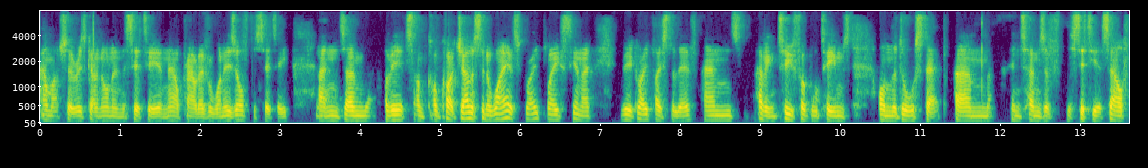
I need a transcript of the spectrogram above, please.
how much there is going on in the city and how proud everyone is of the city. Yeah. And um, I mean, it's, I'm, I'm, quite jealous in a way. It's a great place, you know, it'd be a great place to live. And having two football teams on the doorstep um, in terms of the city itself,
